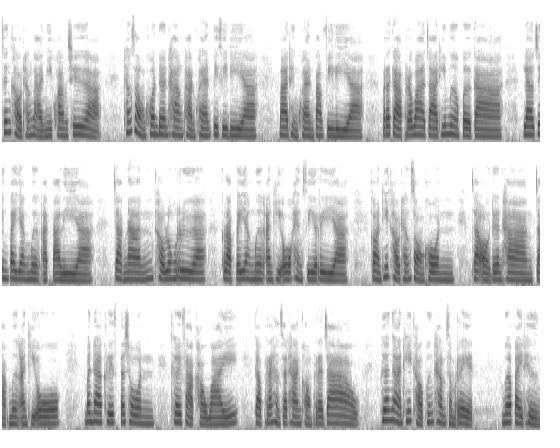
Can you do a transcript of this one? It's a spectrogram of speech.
ซึ่งเขาทั้งหลายมีความเชื่อ ทั้งสองคนเดินทางผ่านแคว้นปิซิเดีย มาถึงแคว้นปัมฟิเลีย ประกาศพระวาจาที่เมืองเปอร์กา แล้วจึงไปยังเมืองอัตตาเลีย จากนั้นเขาลงเรือกลับไปยังเมืองอันทิโอคแห่งซีเรีย ก่อนที่เขาทั้งสองคน จะออกเดินทางจากเมืองอันทิโอคบรรดาคริสตชนเคยฝากเขาไว้ กับพระหันสถานของพระเจ้า เพื่องานที่เขาเพิ่งทำสำเร็จ เมื่อไปถึง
